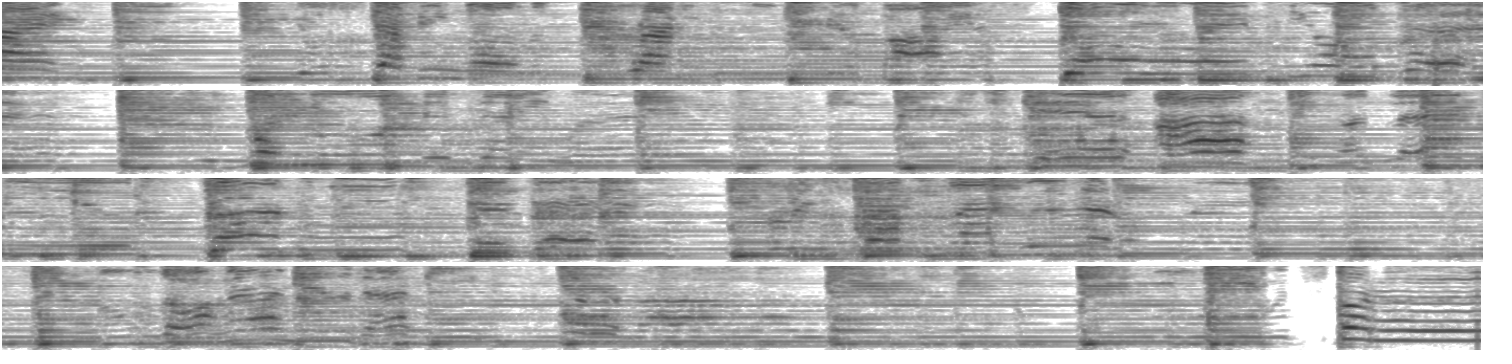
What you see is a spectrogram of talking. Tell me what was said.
And you feel fine. Don't waste your breath. You wouldn't want this anyway. Did I think I'd let you talk this to death? Or in circles like we're aeroplanes. No longer knew that we could sputter out. We would sputter.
